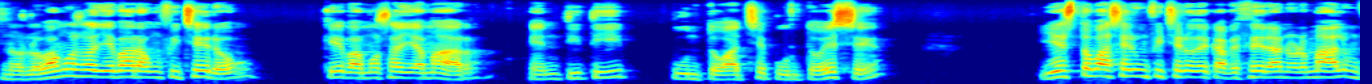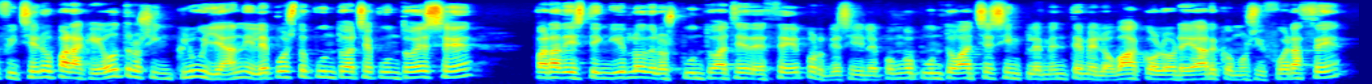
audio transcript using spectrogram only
Nos lo vamos a llevar a un fichero que vamos a llamar entity.h.s y esto va a ser un fichero de cabecera normal, un fichero para que otros incluyan, y le he puesto .h.s para distinguirlo de los .h de c, porque si le pongo .h simplemente me lo va a colorear como si fuera c,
